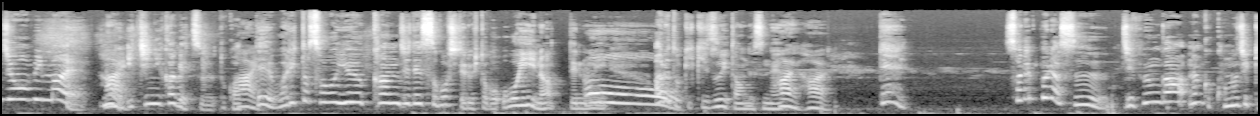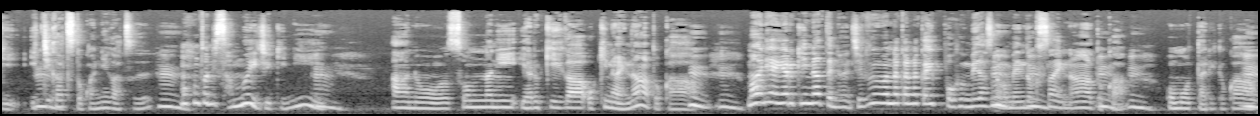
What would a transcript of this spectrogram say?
生日前のはい。1、2ヶ月とかって、割とそういう感じで過ごしてる人が多いなっていうのに、ある時気づいたんですね。はいはい。で、それプラス、自分がなんかこの時期、1月とか2月、うんまあ本当に寒い時期に、うん。あの、そんなにやる気が起きないなとか、うん。うん。周りはやる気になってるのに自分はなかなか一歩踏み出すのがめんどくさいなとか思ったりとか、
